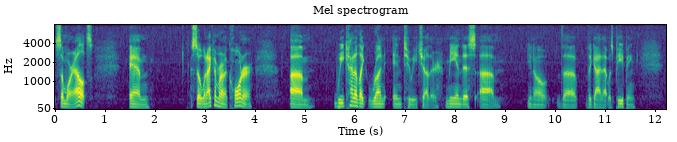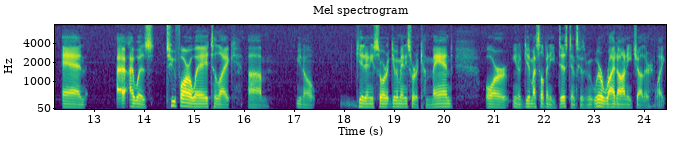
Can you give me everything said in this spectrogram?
somewhere else. And so when I come around a corner, um, we kind of like run into each other. Me and this, um, you know, the the guy that was peeping, and I, I was too far away to like, um, you know, get any sort of give him any sort of command, or you know, give myself any distance because we were right on each other, like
